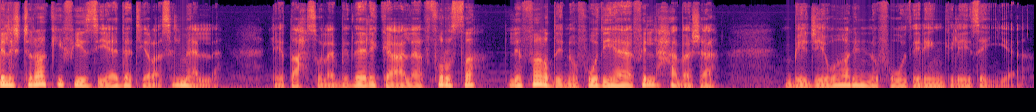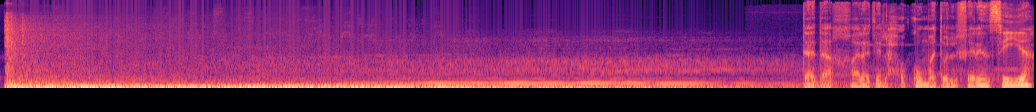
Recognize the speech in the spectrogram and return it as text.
للاشتراك في زيادة رأس المال لتحصل بذلك على فرصة لفرض نفوذها في الحبشة بجوار النفوذ الإنجليزي. تدخلت الحكومة الفرنسية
